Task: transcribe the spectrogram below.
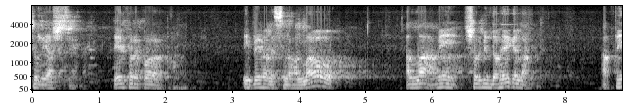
চলে আসছে। এরপরে পর ইব্রাহিম আলাইসালাম আল্লাহ আল্লাহ, আমি শর্মিন্দা হয়ে গেলাম। আপনি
